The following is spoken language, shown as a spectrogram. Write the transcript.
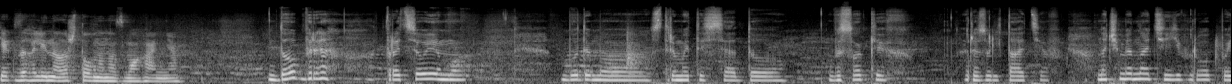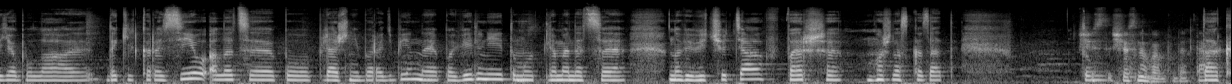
Як взагалі налаштовано на змагання? Добре, працюємо, будемо стремитися до високих результатів. На чемпіонаті Європи я була декілька разів, але це по пляжній боротьбі, не по вільній, тому для мене це нові відчуття вперше, можна сказати. Щось, щось нове буде, так? Так.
